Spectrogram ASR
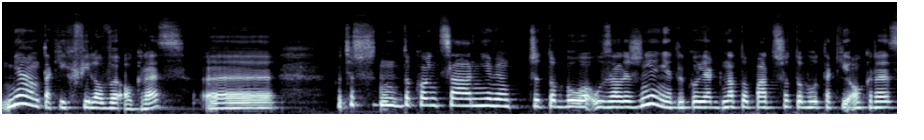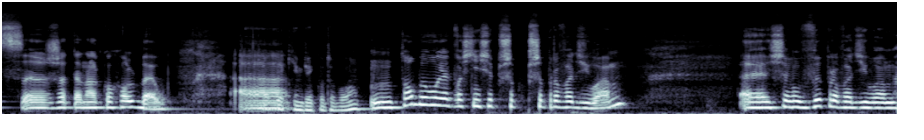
Miałem taki chwilowy okres. Chociaż do końca nie wiem, czy to było uzależnienie, tylko jak na to patrzę, to był taki okres, e, że ten alkohol był. A w jakim wieku to było? Mm, to było, jak właśnie się prze, przeprowadziłem. E, się wyprowadziłem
